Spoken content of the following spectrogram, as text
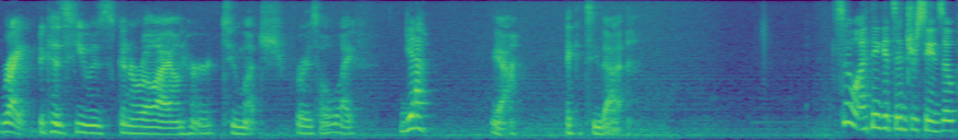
Right, because he was going to rely on her too much for his whole life. Yeah. Yeah, I could see that. So I think it's interesting. So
